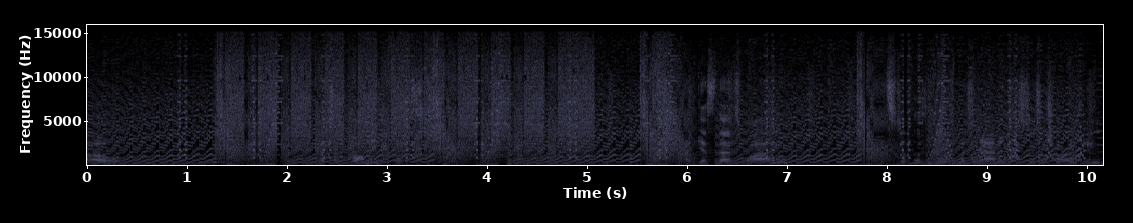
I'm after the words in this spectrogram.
Oh. That's a bombing fist. I guess that's why? It still doesn't do much damage, it's just charging.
